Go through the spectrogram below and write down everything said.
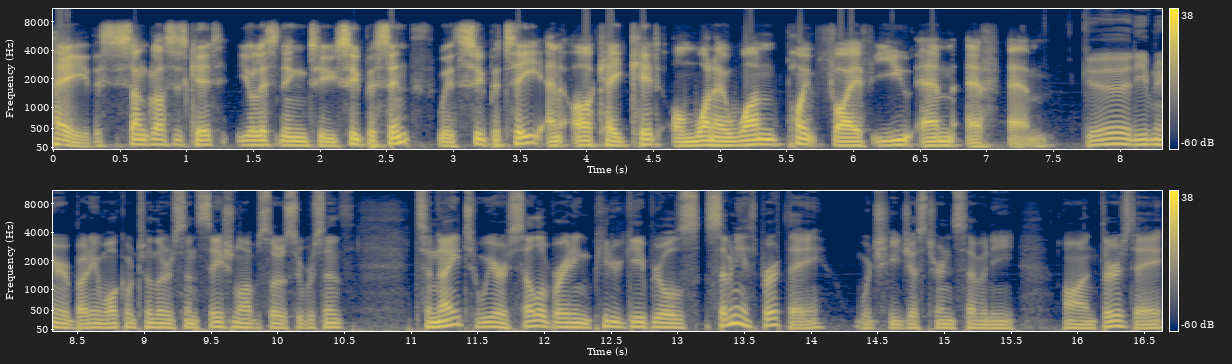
Hey, this is Sunglasses Kid. You're listening to Super Synth with Super T and Arcade Kid on 101.5 UMFM. Good evening, everybody, and welcome to another sensational episode of Super Synth. Tonight, we are celebrating Peter Gabriel's 70th birthday, which he just turned 70 on Thursday.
